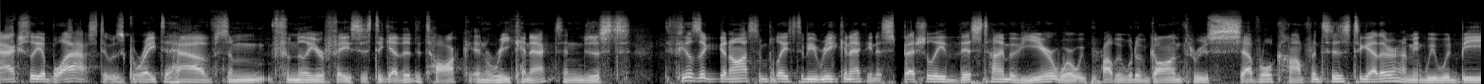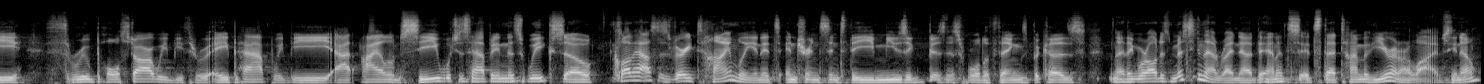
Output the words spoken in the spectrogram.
actually a blast. It was great to have some familiar faces together to talk and reconnect and just feels like an awesome place to be reconnecting, especially this time of year where we probably would have gone through several conferences together. I mean, we would be through Pollstar, we'd be through APAP, we'd be at ILMC, which is happening this week. So Clubhouse is very timely in its entrance into the music business world of things because I think we're all just missing that right now, Dan. It's it's that time of year in our lives, you know?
